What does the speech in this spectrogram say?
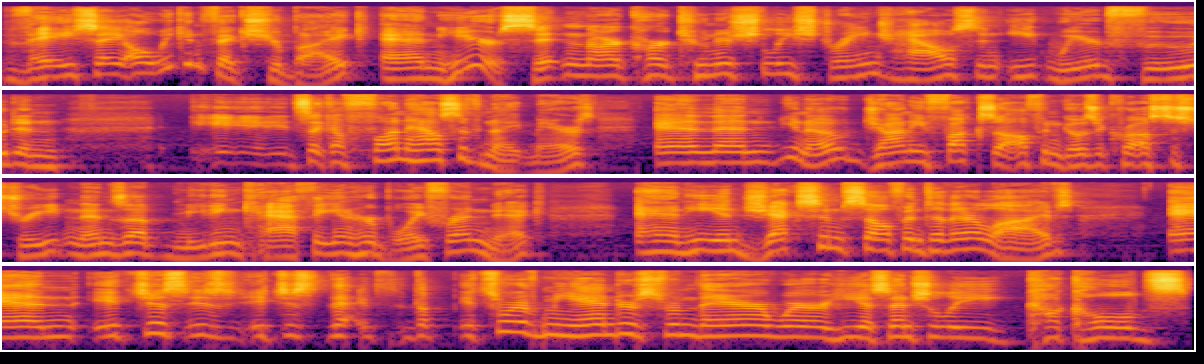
they say, Oh, we can fix your bike. And here, sit in our cartoonishly strange house and eat weird food. And it's like a fun house of nightmares. And then, you know, Johnny fucks off and goes across the street and ends up meeting Kathy and her boyfriend Nick. And he injects himself into their lives and it just is it just it sort of meanders from there where he essentially cuckolds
